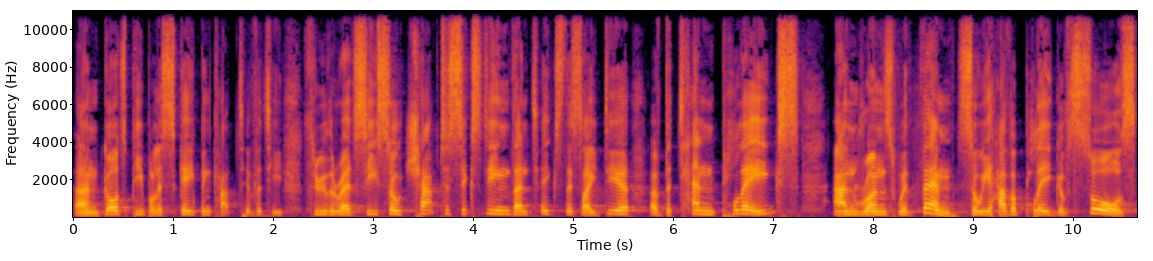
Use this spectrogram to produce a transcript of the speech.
and God's people escaping captivity through the Red Sea. So, chapter 16 then takes this idea of the 10 plagues and runs with them. So we have a plague of sores,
